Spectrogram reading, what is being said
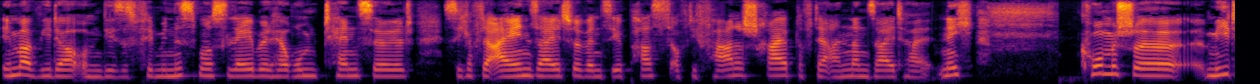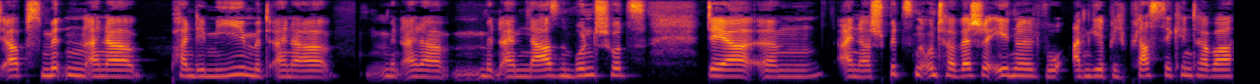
immer wieder um dieses Feminismus-Label herumtänzelt, sich auf der einen Seite, wenn es ihr passt, auf die Fahne schreibt, auf der anderen Seite halt nicht. Komische Meetups mitten einer Pandemie mit einer mit einer mit einem Nasenmundschutz, der ähm, einer Spitzenunterwäsche ähnelt, wo angeblich Plastik hinter war.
